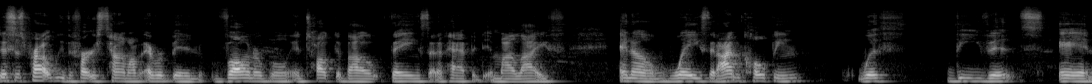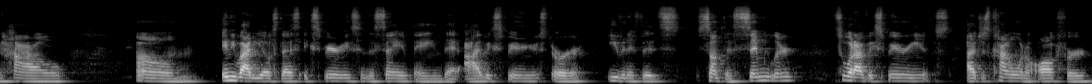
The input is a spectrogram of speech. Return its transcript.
this is probably the first time I've ever been vulnerable and talked about things that have happened in my life and um, ways that I'm coping with the events and how um, anybody else that's experiencing the same thing that I've experienced, or even if it's something similar to what I've experienced, I just kind of want to offer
